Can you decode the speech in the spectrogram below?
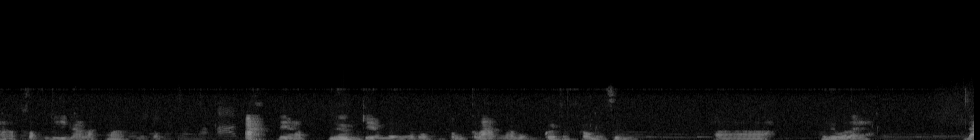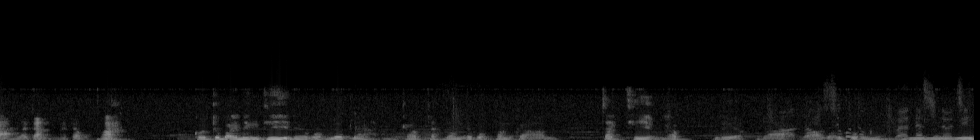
ภาพ 2D น่ารักมากนะครับ อะเนี่ยครับ เริ่มเกมเลยครับผม ตรงกลางนะผมก็จะเข้ามาซึ่งอ่าเขาเรียกว่าอะไรอะ ด่านแล้วกันนะครับผม อะ กดเข้าไปหนึ่งที่นะครับผมเลือกด่านนะครับ จากนั้นถ้าผมทำการจัดทีมครับ เลือกด่านวางไว้ตรงไหนนี่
